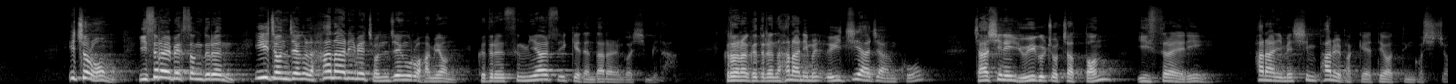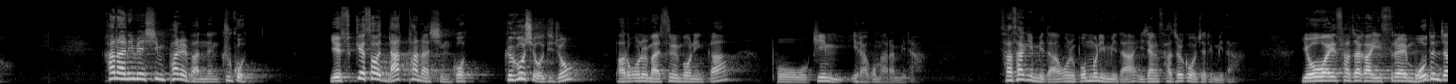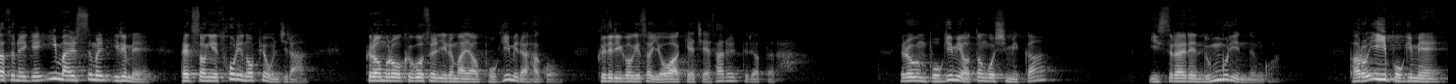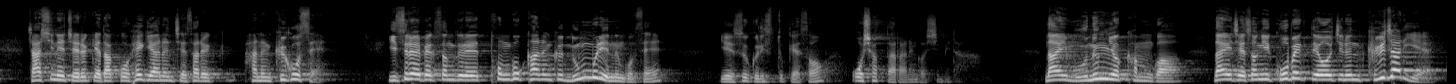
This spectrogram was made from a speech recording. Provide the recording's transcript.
이처럼 이스라엘 백성들은 이 전쟁을 하나님의 전쟁으로 하면 그들은 승리할 수 있게 된다라는 것입니다. 그러나 그들은 하나님을 의지하지 않고 자신의 유익을 쫓았던 이스라엘이 하나님의 심판을 받게 되었던 것이죠. 하나님의 심판을 받는 그곳, 예수께서 나타나신 곳, 그곳이 어디죠? 바로 오늘 말씀을 보니까 보김이라고 말합니다. 사사기입니다. 오늘 본문입니다. 2장 4절과 5절입니다. 여호와의 사자가 이스라엘 모든 자손에게 이 말씀을 이름해 백성이 소리 높여 온지라. 그러므로 그곳을 이름하여 보김이라 하고 그들이 거기서 여호와께 제사를 드렸더라. 여러분 복임이 어떤 곳입니까? 이스라엘의 눈물이 있는 곳. 바로 이 복임에 자신의 죄를 깨닫고 회개하는 제사를 하는 그곳에 이스라엘 백성들의 통곡하는 그 눈물이 있는 곳에 예수 그리스도께서 오셨다라는 것입니다. 나의 무능력함과 나의 재성이 고백되어지는 그 자리에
